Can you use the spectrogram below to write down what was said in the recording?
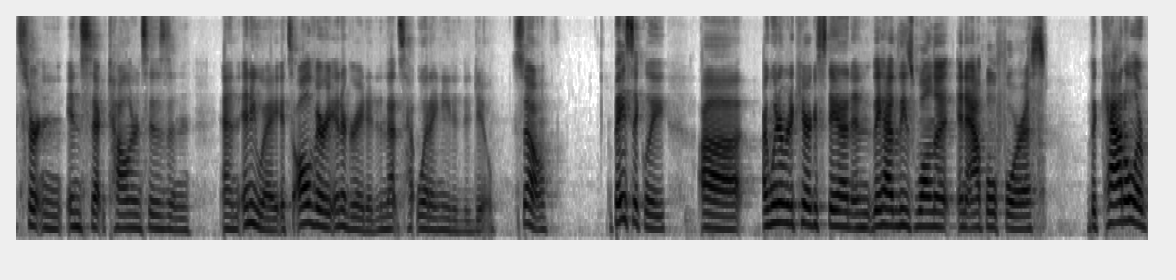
certain insect tolerances, and, and anyway, it's all very integrated, and that's what I needed to do. So basically, uh, I went over to Kyrgyzstan, and they had these walnut and apple forests. The cattle are,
